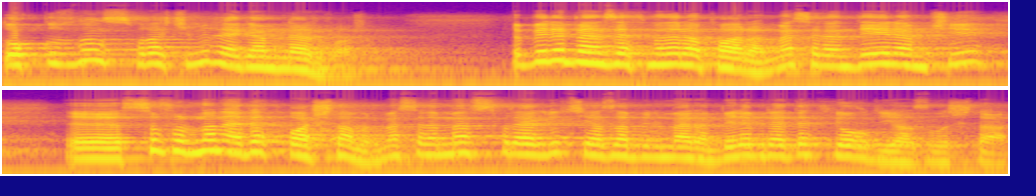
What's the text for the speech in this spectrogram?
9-dan 0-a kimi rəqəmlər var. Və belə bənzətmələr aparıram. Məsələn, deyirəm ki, e, 0-dan ədəd başlamır. Məsələn, mən 053 yaza bilmərəm. Belə bir ədəd yoxdur yazılışda.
